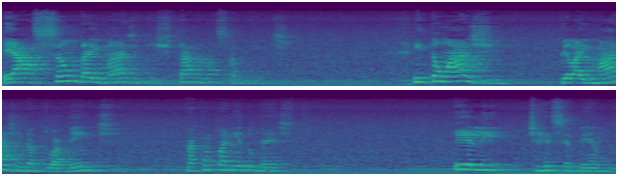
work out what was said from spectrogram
é a ação da imagem que está na nossa mente. Então age pela imagem da tua mente na companhia do Mestre. Ele te recebendo,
